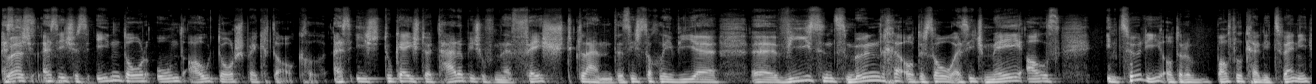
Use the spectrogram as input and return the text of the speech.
Es ist, es ist ein Indoor- und Outdoor-Spektakel. Es ist, du gehst dort her, bist auf einem Festgelände. Es ist so ein bisschen wie äh, Wiesens München oder so. Es ist mehr als in Zürich, oder Basel kenne ich zu wenig,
